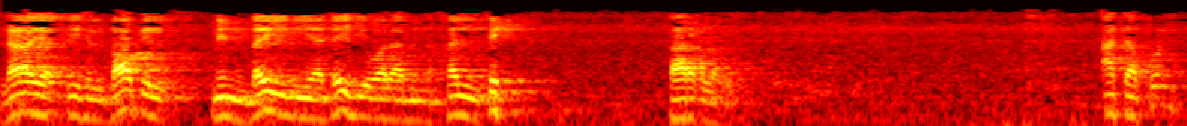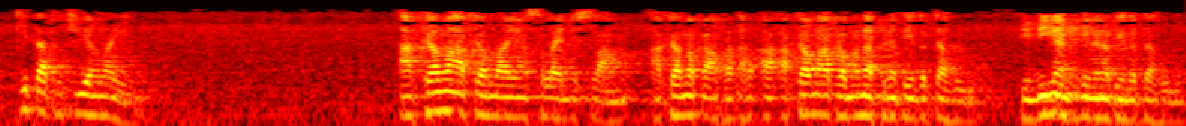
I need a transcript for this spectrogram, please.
la ya'tihi al-batil min baini yadayhi wala min khalfih. Barakallahu Adapun kitab suci yang lain agama-agama yang selain Islam, agama-agama nabi-nabi yang terdahulu, bimbingan bimbingan nabi yang terdahulu,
